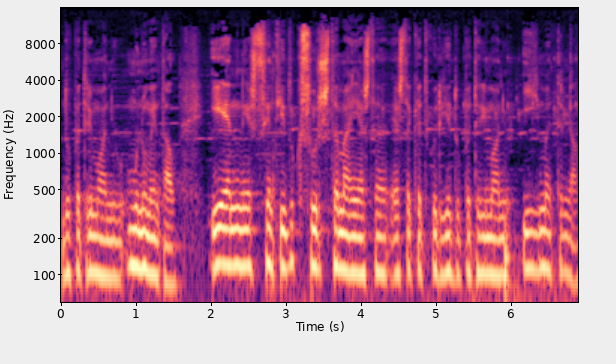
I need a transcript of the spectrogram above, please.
do Património Monumental. E é neste sentido que surge também esta, esta categoria do património imaterial.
